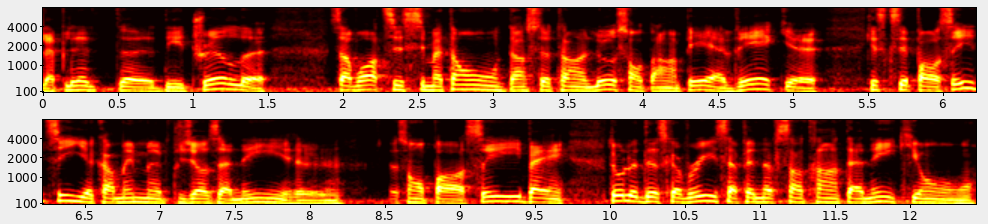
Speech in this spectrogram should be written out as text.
la planète des Trills savoir si, mettons, dans ce temps-là, sont en paix avec. Euh, qu'est-ce qui s'est passé? Il y a quand même plusieurs années. Euh, sont passées, ben, tout le Discovery, ça fait 930 années qui ont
